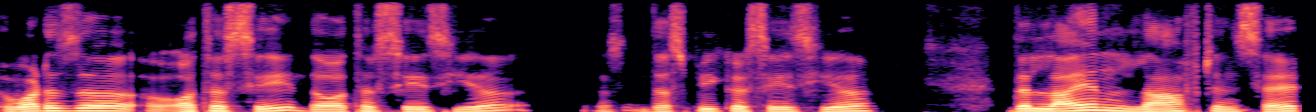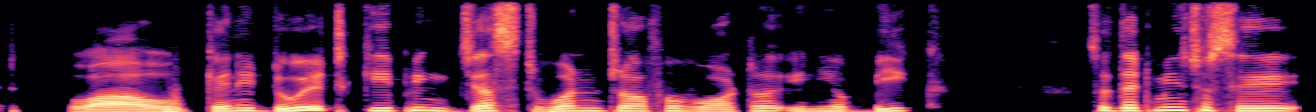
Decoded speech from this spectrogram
what does the author say the author says here the speaker says here the lion laughed and said wow hmm. can you do it keeping just one drop of water in your beak? So that means to say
